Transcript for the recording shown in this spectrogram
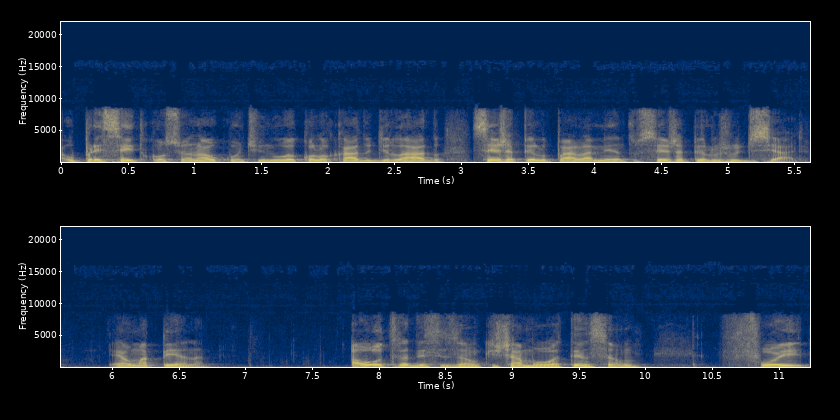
a, o preceito constitucional continua colocado de lado, seja pelo parlamento, seja pelo judiciário. É uma pena. A outra decisão que chamou atenção foi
